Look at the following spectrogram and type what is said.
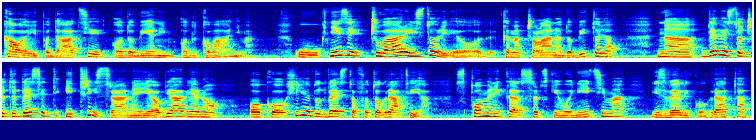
kao i podaci o dobijenim odlikovanjima. U knjizi Čuvari istorije od Kamakčalana do Bitolja na 943 strane je objavljeno oko 1200 fotografija spomenika srpskim vojnicima iz Velikog rata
